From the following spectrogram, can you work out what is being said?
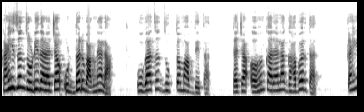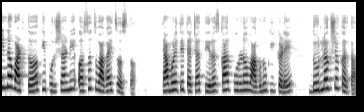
काही जण जोडीदाराच्या उद्धट वागण्याला उगाच झुकतं माप देतात. त्याच्या अहंकाराला घाबरतात. काहींना वाटतं की पुरुषांनी असंच वागायचं असतं. त्यामुळे ते त्याच्या तिरस्कारपूर्ण वागणुकीकडे दुर्लक्ष करतात.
